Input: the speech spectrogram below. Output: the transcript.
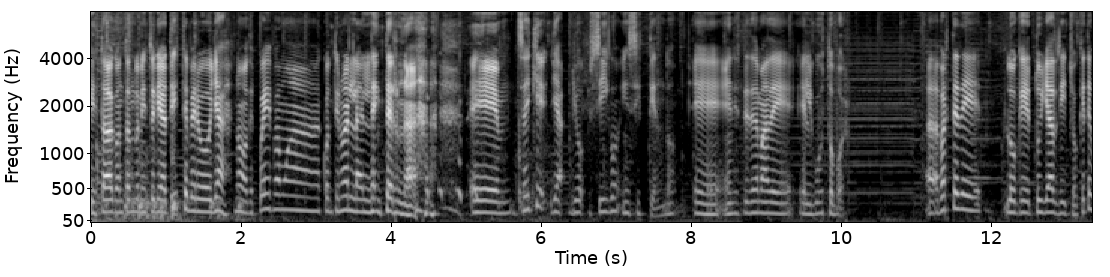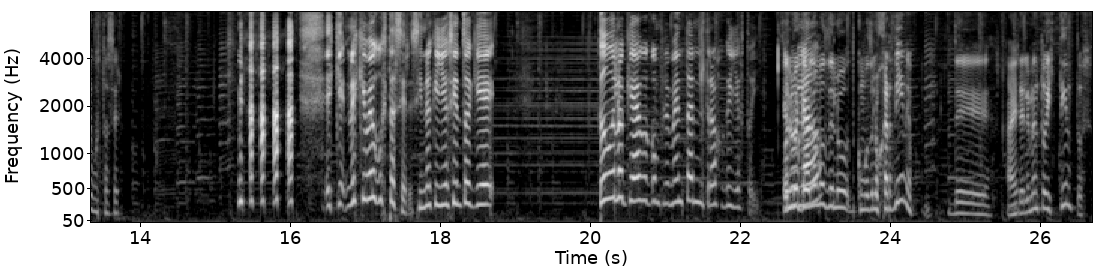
Estaba contando una historia triste, pero ya, no, después vamos a continuar la, la interna. eh, ¿Sabes qué? Ya, yo sigo insistiendo eh, en este tema de el gusto por. A- Aparte de lo que tú ya has dicho, ¿qué te gusta hacer? Es que no es que me gusta hacer, sino que yo siento que todo lo que hago complementa en el trabajo que yo estoy. Es lo que lado- hablamos de, lo- como de los jardines, de, de elementos distintos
